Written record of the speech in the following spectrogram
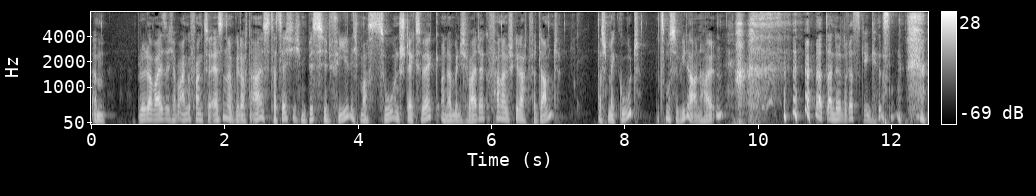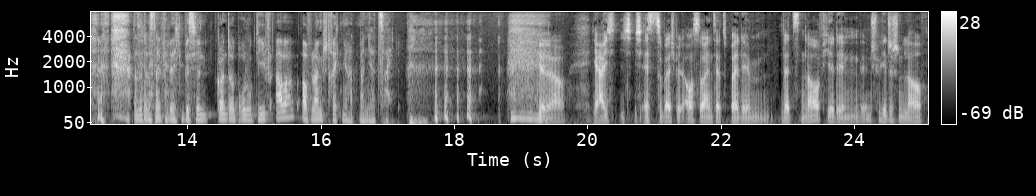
Ähm, blöderweise, ich habe angefangen zu essen, habe gedacht, ah, ist tatsächlich ein bisschen viel. Ich mache es zu und steck's weg. Und dann bin ich weitergefahren, habe ich gedacht, verdammt, das schmeckt gut. Jetzt musst du wieder anhalten. und hat dann den Rest gegessen. also das ist dann vielleicht ein bisschen kontraproduktiv, aber auf Langstrecken hat man ja Zeit. genau. Ja, ich, ich, ich esse zum Beispiel auch so eins jetzt bei dem letzten Lauf hier, den, den schwedischen Lauf.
